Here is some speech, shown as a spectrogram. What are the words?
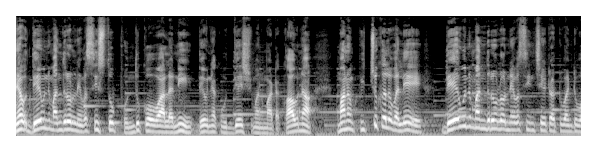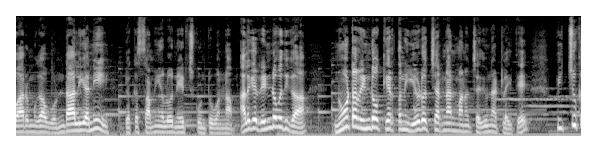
దేవుని మందిరంలో నివసిస్తూ పొందుకోవాలని దేవుని యొక్క ఉద్దేశం అనమాట కావున మనం పిచ్చుకల వలె దేవుని మందిరంలో నివసించేటటువంటి వారముగా ఉండాలి అని యొక్క సమయంలో నేర్చుకుంటూ ఉన్నాం. అలాగే రెండవదిగా నూట రెండో కీర్తన ఏడో చరణాన్ని మనం చదివినట్లయితే పిచ్చుక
